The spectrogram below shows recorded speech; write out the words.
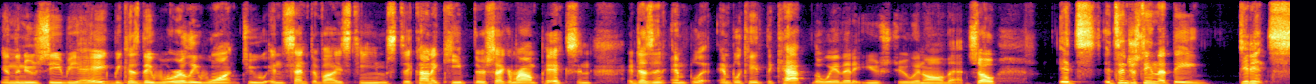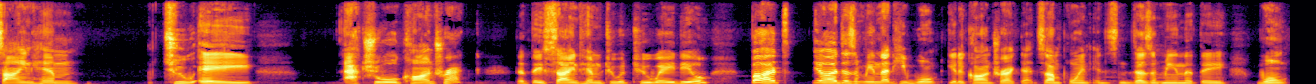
in the new CBA because they really want to incentivize teams to kind of keep their second round picks and it doesn't impl- implicate the cap the way that it used to and all that. So it's it's interesting that they didn't sign him to a actual contract that they signed him to a two-way deal, but you know, it doesn't mean that he won't get a contract at some point. It doesn't mean that they won't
